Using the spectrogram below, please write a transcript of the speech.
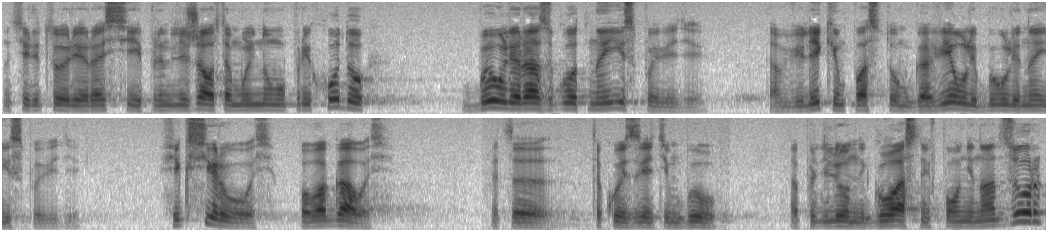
на территории России, принадлежал тому или иному приходу, был ли раз в год на исповеди, там, Великим постом, говел ли, был ли на исповеди. Фиксировалось, полагалось. Это такой за этим был определенный гласный вполне надзор,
